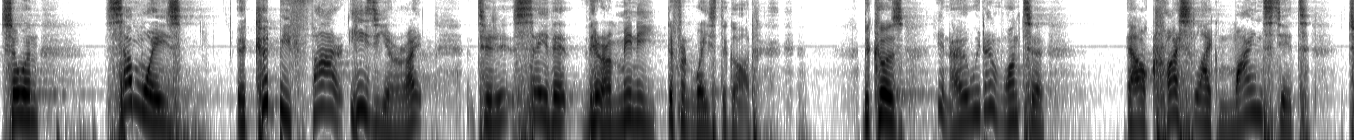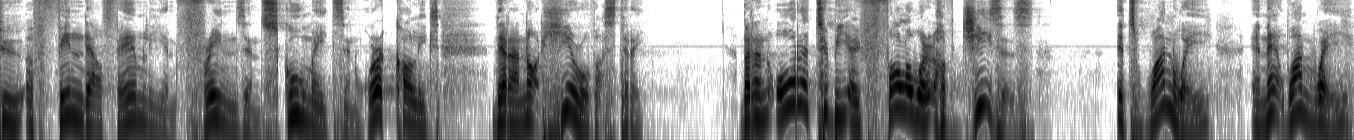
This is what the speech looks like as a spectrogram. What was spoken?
So, in some ways, it could be far easier, right, to say that there are many different ways to God. because, you know, we don't want to, our Christ like mindset to offend our family and friends and schoolmates and work colleagues that are not here with us today. But in order to be a follower of Jesus, it's one way, and that one way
